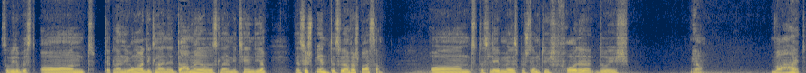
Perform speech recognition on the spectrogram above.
So wie du bist. Und der kleine Junge, die kleine Dame oder das kleine Mädchen in dir, das will spielen, das will einfach Spaß haben. Und das Leben ist bestimmt durch Freude, durch ja, Wahrheit,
